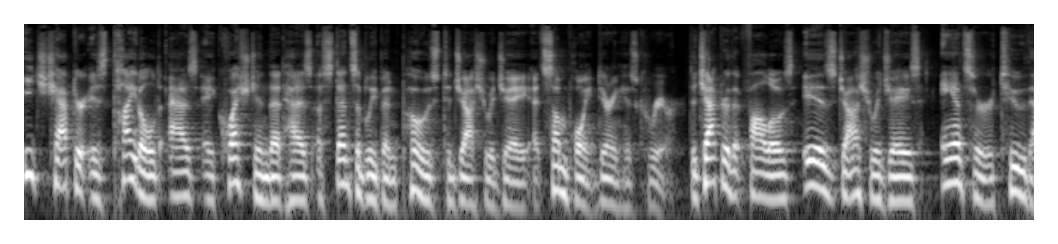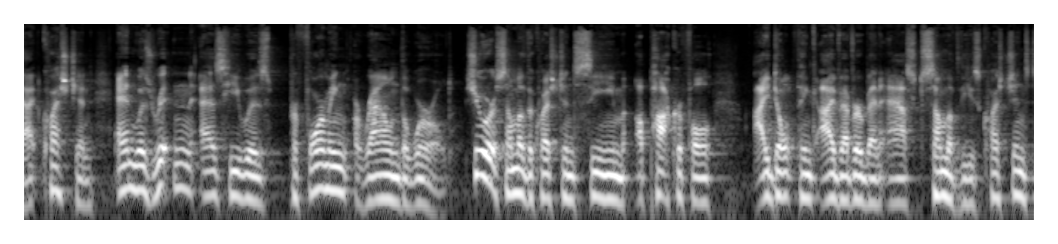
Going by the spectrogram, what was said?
Each chapter is titled as a question that has ostensibly been posed to Joshua Jay at some point during his career. The chapter that follows is Joshua Jay's answer to that question and was written as he was performing around the world. Sure, some of the questions seem apocryphal, I don't think I've ever been asked some of these questions,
